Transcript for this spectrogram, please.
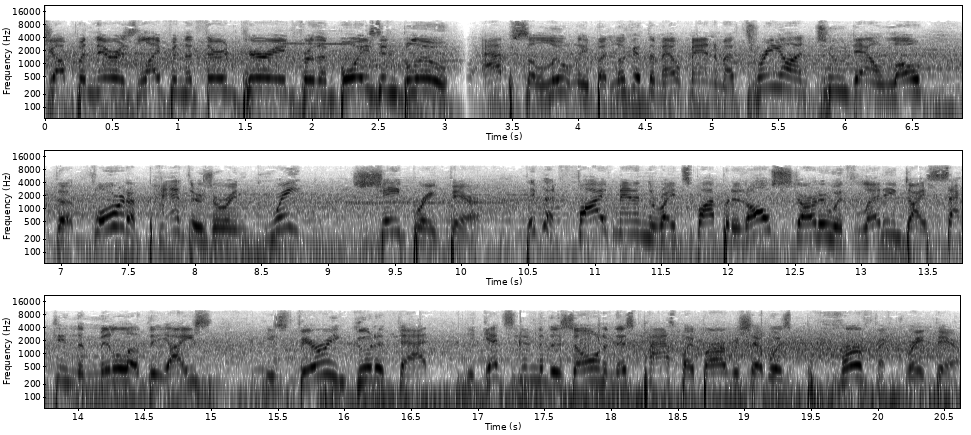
jumping there is life in the third period for the boys in blue. Absolutely, but look at them outman them. A three on two down low. The Florida Panthers are in great shape right there. They've got five men in the right spot, but it all started with Leddy dissecting the middle of the ice. He's very good at that. He gets it into the zone, and this pass by Barbashev was perfect right there.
